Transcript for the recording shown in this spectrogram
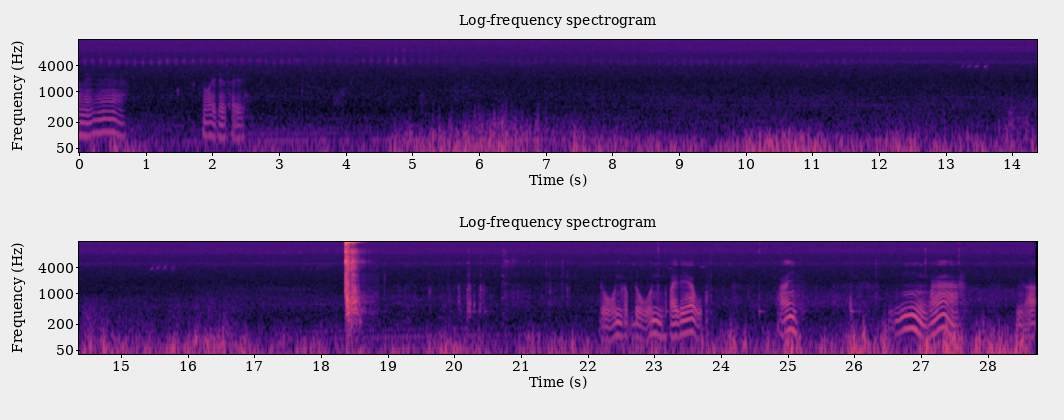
นั่นแหละไว้จะใส่โด นไปแล้วไปอืมมานี่ละ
